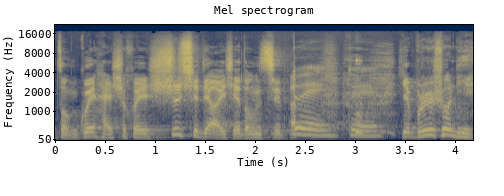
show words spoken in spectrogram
总归还是会失去掉一些东西的。对对，也不是说你。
